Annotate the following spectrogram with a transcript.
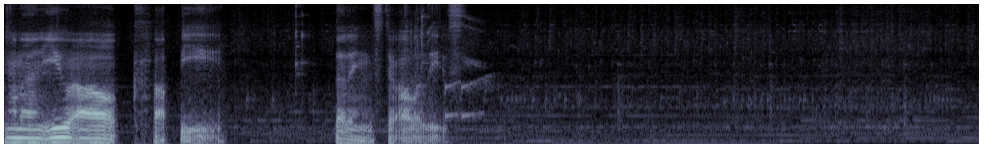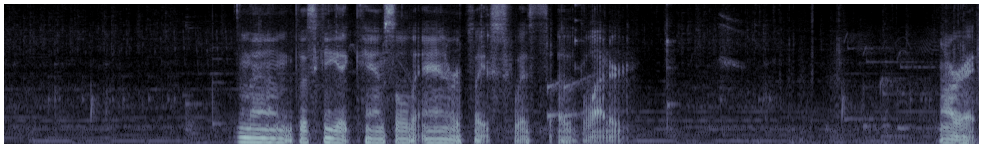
And then you all copy settings to all of these. Then this can get cancelled and replaced with a ladder. Alright.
